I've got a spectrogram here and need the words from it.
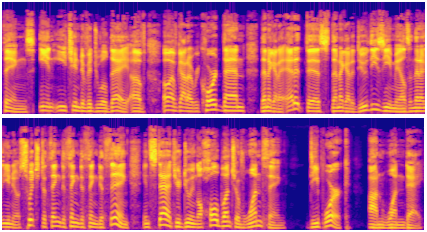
things in each individual day of, oh, I've got to record then, then I got to edit this, then I got to do these emails, and then, you know, switch to thing to thing to thing to thing. Instead, you're doing a whole bunch of one thing, deep work on one day.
